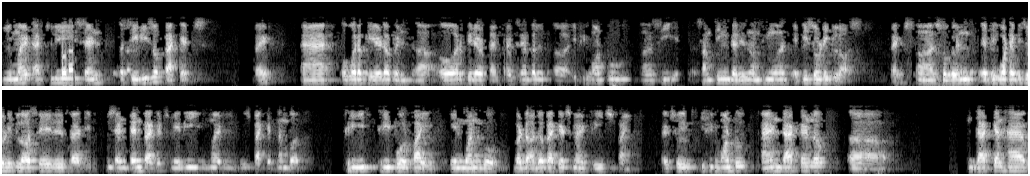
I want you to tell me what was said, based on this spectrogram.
you might actually send a series of packets, right? Uh, over a period of uh, over a period of time. For example, uh, if you want to uh, see something that is something known as episodic loss, right? Uh, so when what episodic loss says is that if you send 10 packets, maybe you might lose packet number three, three, four, five in one go, but the other packets might reach fine. Right? So if, if you want to, and that kind of uh, that can have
